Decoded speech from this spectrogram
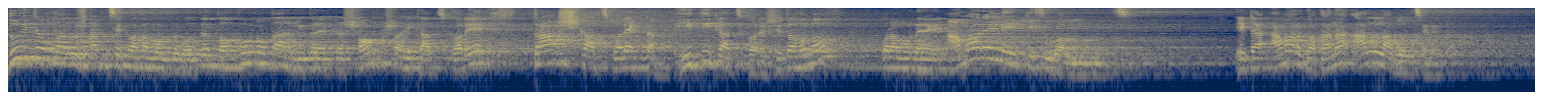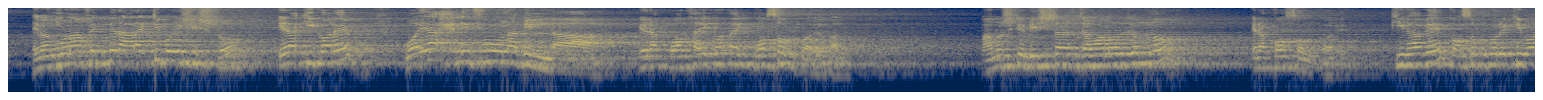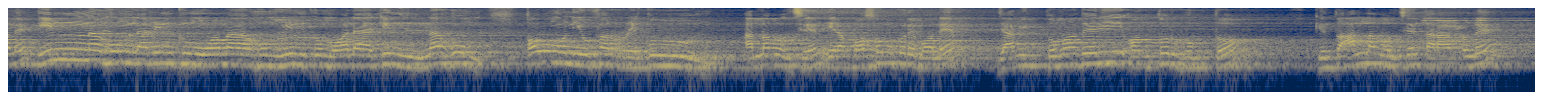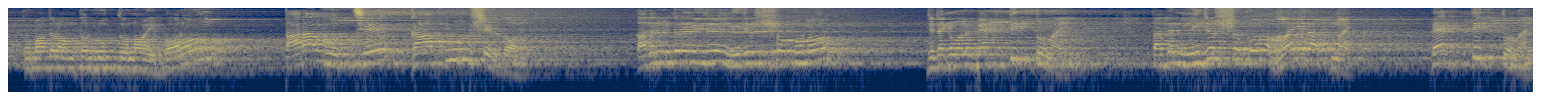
দুইজন মানুষ হাঁটছে কথা বলতে বলতে, তখনও তার ভিতরে একটা সংশয় কাজ করে, ত্রাস কাজ করে, একটা ভীতি কাজ করে। সেটা হলো, ওরা মনে হয়, আমারে নিয়ে কিছু গল্প হচ্ছে এটা আমার কথা না, আল্লাহ বলছেন এটা। এবং মুনাফিকদের আরেকটি বৈশিষ্ট্য, এরা কি করে? এরা কথায় কথায় কসম করে ভালো। মানুষকে বিশ্বাস জমানোর জন্য এরা কসম করে। কীভাবে? কসম করে কি বলে? হুম আল্লাহ বলছেন, এরা কসম করে বলে যে আমি তোমাদেরই অন্তর্ভুক্ত, কিন্তু আল্লাহ বলছেন তারা আসলে তোমাদের অন্তর্ভুক্ত নয়, বরং তারা হচ্ছে কাপুরুষের দল। তাদের ভিতরে নিজের নিজস্ব কোনো যেটাকে বলে ব্যক্তিত্ব নাই। তাদের নিজস্ব কোনো গায়রাত নাই, ব্যক্তিত্ব নাই।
